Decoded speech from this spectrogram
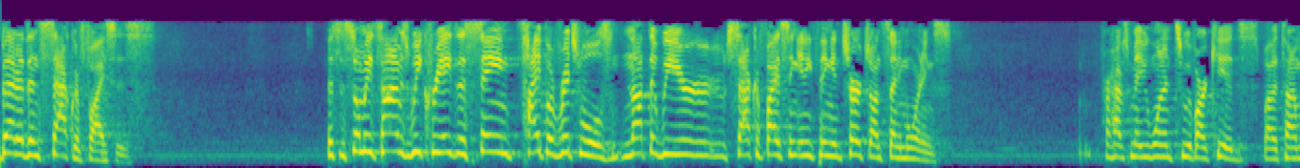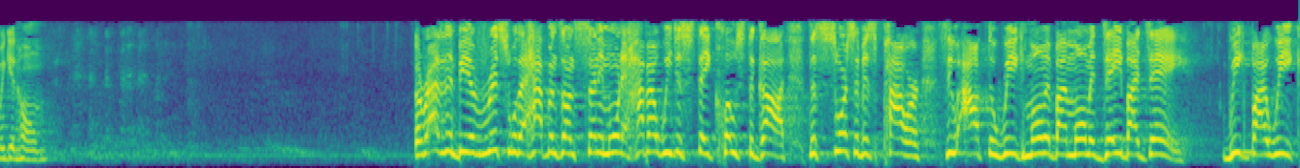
better than sacrifices. Listen, so many times we create the same type of rituals, not that we are sacrificing anything in church on Sunday mornings. Perhaps maybe one or two of our kids by the time we get home. But rather than be a ritual that happens on Sunday morning, how about we just stay close to God, the source of His power throughout the week, moment by moment, day by day, week by week,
